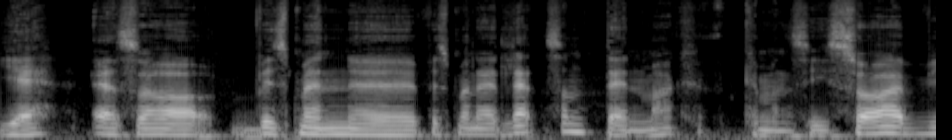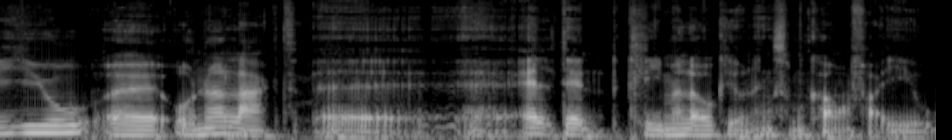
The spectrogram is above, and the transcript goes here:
Ja, altså hvis man, øh, hvis man er et land som Danmark, kan man sige, så er vi jo øh, underlagt øh, øh al den klimalovgivning, som kommer fra EU.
